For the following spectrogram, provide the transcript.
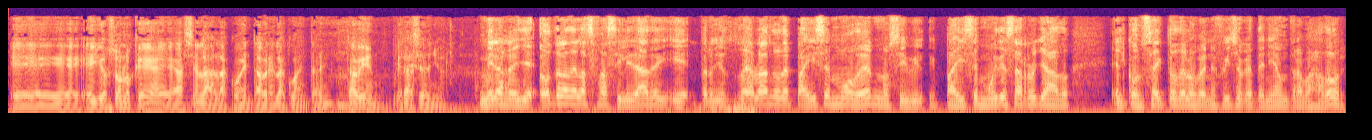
eh, ellos son los que eh, hacen la, cuenta, abren la cuenta. ¿eh? Está bien, gracias, señor. Mira, Reyes, otra de las facilidades, pero yo estoy hablando de países modernos, países muy desarrollados, el concepto de los beneficios que tenía un trabajador.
